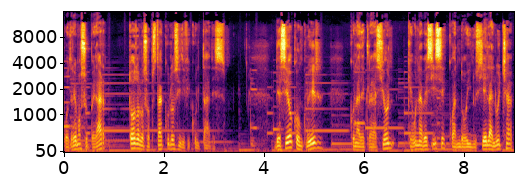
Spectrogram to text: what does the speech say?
podremos superar todos los obstáculos y dificultades. Deseo concluir con la declaración que una vez hice cuando inicié la lucha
